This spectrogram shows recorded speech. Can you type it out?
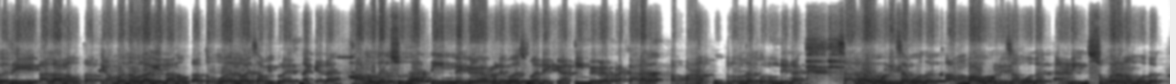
कधी आला नव्हता किंवा बनवला गेला नव्हता तो बनवायचा आम्ही प्रयत्न केलाय. हा मोदक सुद्धा तीन वेगवेगळ्या फ्लेवर्समध्ये किंवा तीन वेगवेगळ्या प्रकारात आपण उपलब्ध करून दिलाय. साधा उकडीचा मोदक आंबा उकडीचा मोदक आणि सुवर्ण मोदक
